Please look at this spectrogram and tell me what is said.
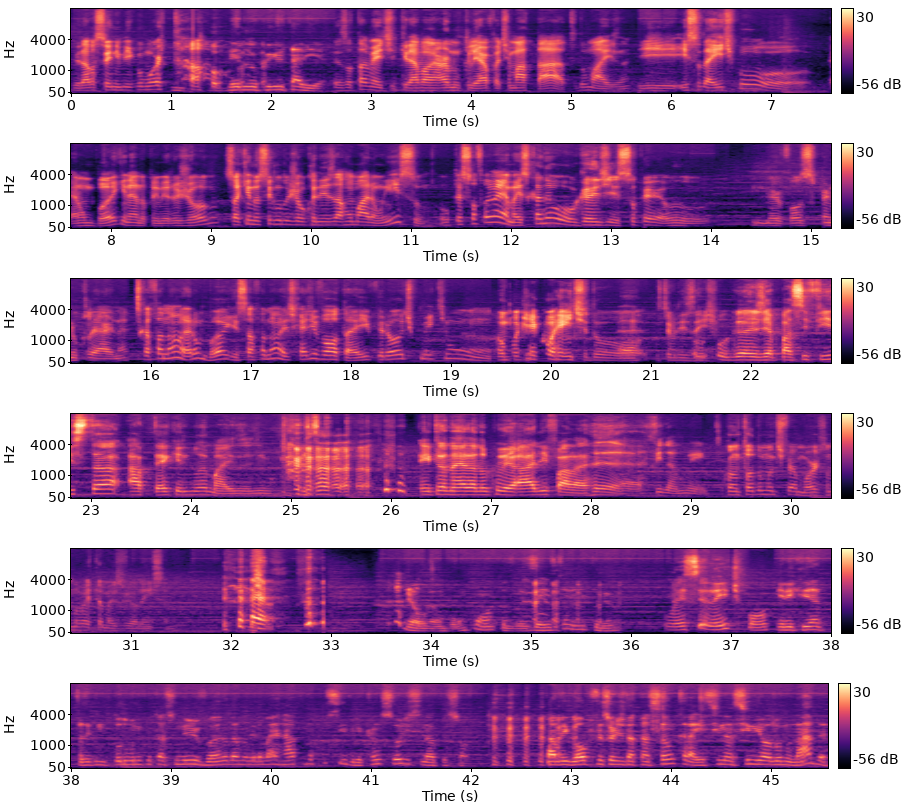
Virava seu inimigo mortal. Dedo no cu e gritaria. Exatamente, criava arma nuclear pra te matar, tudo mais, né? E isso daí, tipo, era um bug, né, no primeiro jogo. Só que no segundo jogo, quando eles arrumaram isso, o pessoal falou, é, mas cadê o Gandhi super. O nervoso super nuclear, né? Os caras falaram, não, era um bug. Só falou, não, a gente quer de volta. Aí virou, tipo, meio que um, um bug recorrente do É. Civilization. O, o Ganji é pacifista até que ele não é mais. Ele entra na era nuclear e fala, "Ah, finalmente. Quando todo mundo estiver morto, não vai ter mais violência. Né? É um, é um bom ponto, às vezes é isso aí, entendeu? Um excelente ponto. Ele queria fazer com que todo mundo encontrasse o Nirvana da maneira mais rápida possível. Ele cansou de ensinar o pessoal. Tava igual o professor de natação, cara, ensina assim e o aluno nada.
